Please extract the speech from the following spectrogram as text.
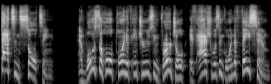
That's insulting. And what was the whole point of introducing Virgil if Ash wasn't going to face him?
